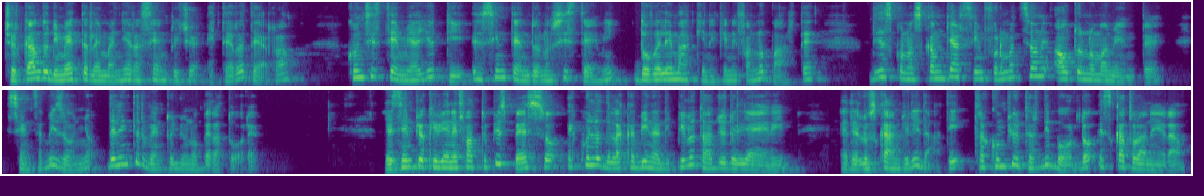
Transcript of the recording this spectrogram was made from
Cercando di metterla in maniera semplice e terra-terra, con sistemi IoT si intendono sistemi dove le macchine che ne fanno parte riescono a scambiarsi informazioni autonomamente, senza bisogno dell'intervento di un operatore. L'esempio che viene fatto più spesso è quello della cabina di pilotaggio degli aerei, e dello scambio di dati tra computer di bordo e scatola nera.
